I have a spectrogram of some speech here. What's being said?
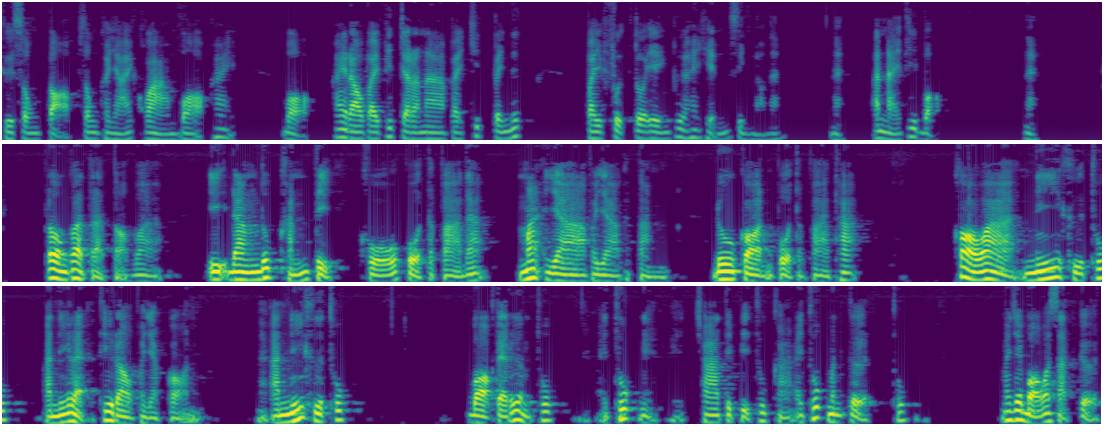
คือทรงตอบทรงขยายความบอกให้ บอกให้เราไปพิจารณาไปคิดไปนึก ไปฝึกตัวเองเพื่อให้เห็นสิ่งเหล่านั้นนะอันไหนที่บอกนะพระองค์ก็ตรัสตอบว่า อิดังดุกขันติ โขโปตปาดะมะยาพยากตัง ดูก่อนโปตปาทะ ข้อว่านี้คือทุกอันนี้แหละที่เราพยากรณ์อันนี้คือทุกบอกแต่เรื่องทุกไอ้ทุกเนี่ยชาติปิทุกขาไอ้ทุกมันเกิดทุกไม่ใช่บอกว่าสัตว์เกิด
